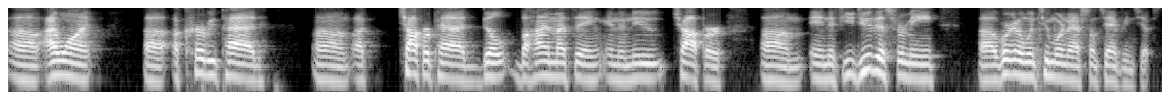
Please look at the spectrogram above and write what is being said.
Uh, I want uh, a Kirby pad, um, a chopper pad built behind my thing in a new chopper. Um, and if you do this for me, uh, we're going to win two more national championships.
